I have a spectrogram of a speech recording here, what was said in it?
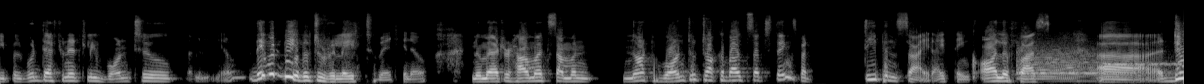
people would definitely want to you know they would be able to relate to it you know. No matter how much someone not want to talk about such things but deep inside i think all of us uh, do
